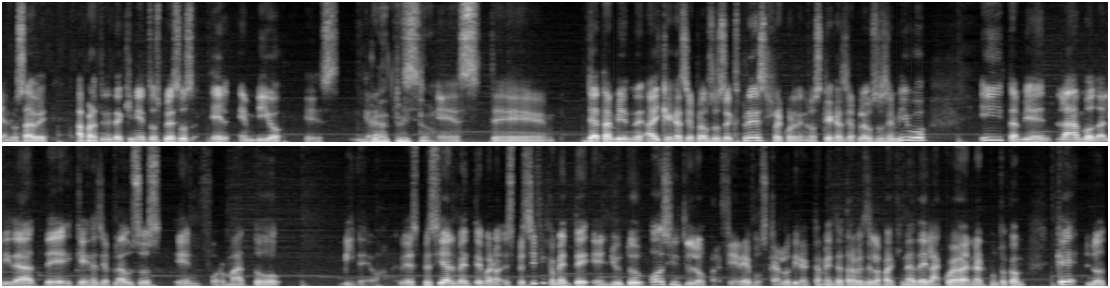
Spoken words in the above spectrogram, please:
Ya lo sabe, a partir de 500 pesos el envío es gratis. Gratuito. Este, ya también hay quejas y aplausos express, recuerden los quejas y aplausos en vivo y también la modalidad de quejas y aplausos en formato video, especialmente, bueno, específicamente en YouTube o si lo prefiere buscarlo directamente a través de la página de la cueva del nerd.com que lo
